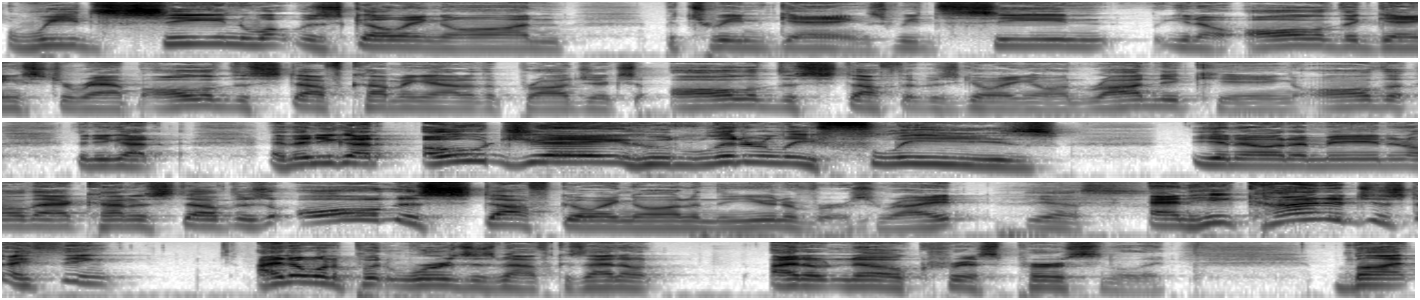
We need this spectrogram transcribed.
we'd seen what was going on between gangs. We'd seen, you know, all of the gangster rap, all of the stuff coming out of the projects, all of the stuff that was going on. Rodney King, all the, then you got, and then you got OJ who literally flees, you know what I mean? And all that kind of stuff. There's all this stuff going on in the universe, right? Yes. and he kind of just i think i don't want to put words in his mouth because i don't i don't know chris personally but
